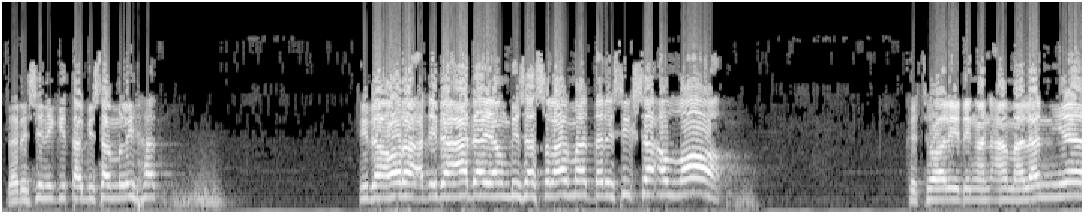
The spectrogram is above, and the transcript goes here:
Dari sini kita bisa melihat tidak orang tidak ada yang bisa selamat dari siksa Allah. Kecuali dengan amalannya.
